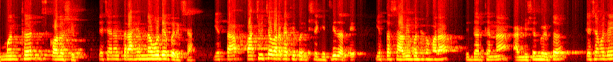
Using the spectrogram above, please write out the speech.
मंथन स्कॉलरशिप त्याच्यानंतर आहे नवोदय परीक्षा. इयत्ता पाचवीच्या वर्गात ही परीक्षा घेतली जाते. इयत्ता सहावीमध्ये तुम्हाला विद्यार्थ्यांना ऍडमिशन मिळतं. त्याच्यामध्ये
